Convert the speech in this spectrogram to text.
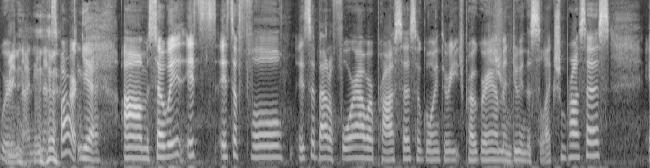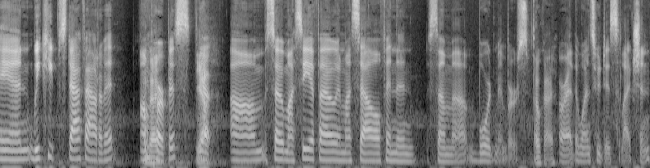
We're I mean- igniting that spark. Yeah. Um, so it, it's it's a full it's about a four hour process of going through each program and doing the selection process, and we keep staff out of it on Okay. purpose. Yeah. Um, so my CFO and myself, and then some uh, board members. Okay. Are the ones who did selection,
